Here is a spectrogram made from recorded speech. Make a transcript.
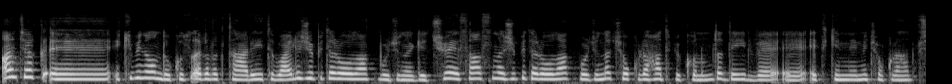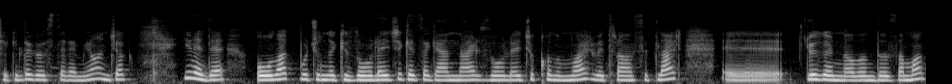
Ancak e, 2019 Aralık tarihi itibariyle Jüpiter Oğlak Burcu'na geçiyor. Esasında Jüpiter Oğlak Burcu'nda çok rahat bir konumda değil ve e, etkinliğini çok rahat bir şekilde gösteremiyor. Ancak yine de Oğlak Burcu'ndaki zorlayıcı gezegenler, zorlayıcı konumlar ve transitler e, göz önüne alındığı zaman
